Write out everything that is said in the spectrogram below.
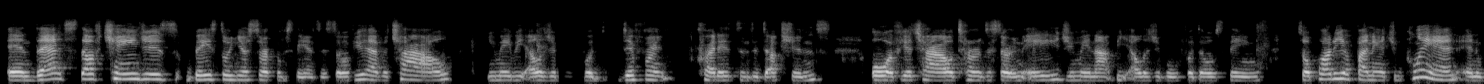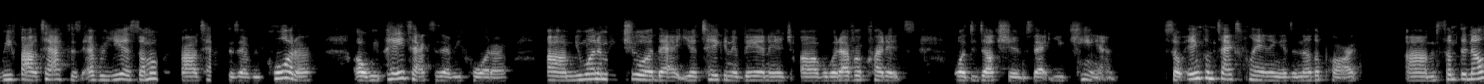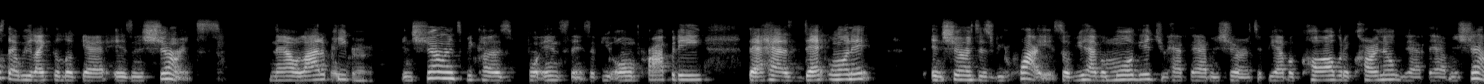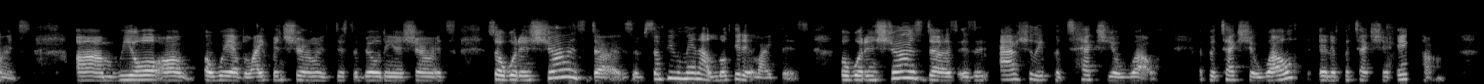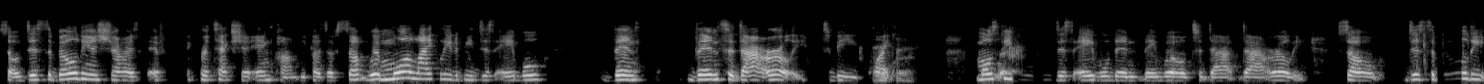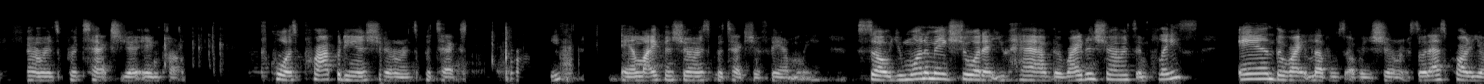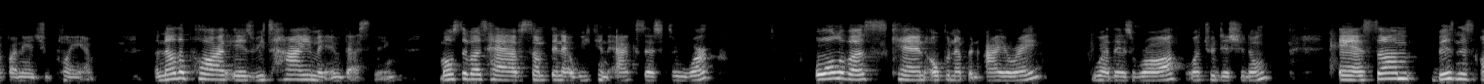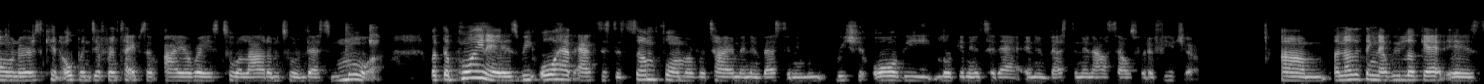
And that stuff changes based on your circumstances. So if you have a child, you may be eligible for different credits and deductions. Or if your child turns a certain age, you may not be eligible for those things. So part of your financial plan, and we file taxes every year. Some of us file taxes every quarter, or we pay taxes every quarter. Um, you want to make sure that you're taking advantage of whatever credits or deductions that you can. So income tax planning is another part. Um, something else that we like to look at is insurance. Now, a lot of people okay. Insurance because, for instance, if you own property that has debt on it, insurance is required. So if you have a mortgage, you have to have insurance. If you have a car with a car note, you have to have insurance. Um, we all are aware of life insurance, disability insurance. So what insurance does, some people may not look at it like this, but what insurance does is it actually protects your wealth. It protects your wealth and it protects your income. So disability insurance it protects your income because of some we're more likely to be disabled than than to die early, to be quite okay most right. people will be disabled than they will to die, die early. So disability insurance protects your income. Of course, property insurance protects property and life insurance protects your family. So you want to make sure that you have the right insurance in place and the right levels of insurance. So that's part of your financial plan. Another part is retirement investing. Most of us have something that we can access through work all of us can open up an IRA, whether it's Roth or traditional. And some business owners can open different types of IRAs to allow them to invest more. But the point is, we all have access to some form of retirement investing, and we, we should all be looking into that and investing in ourselves for the future. Um, another thing that we look at is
